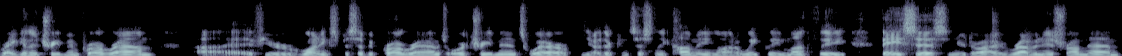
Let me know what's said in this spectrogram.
regular treatment program. Uh, if you're running specific programs or treatments where you know they're consistently coming on a weekly, monthly basis, and you're deriving revenues from them,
